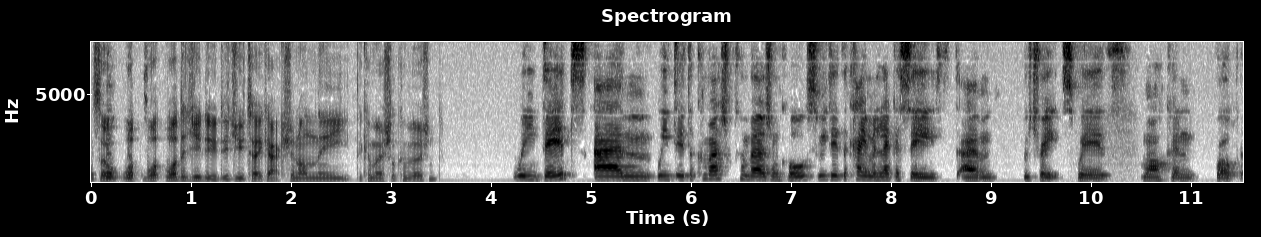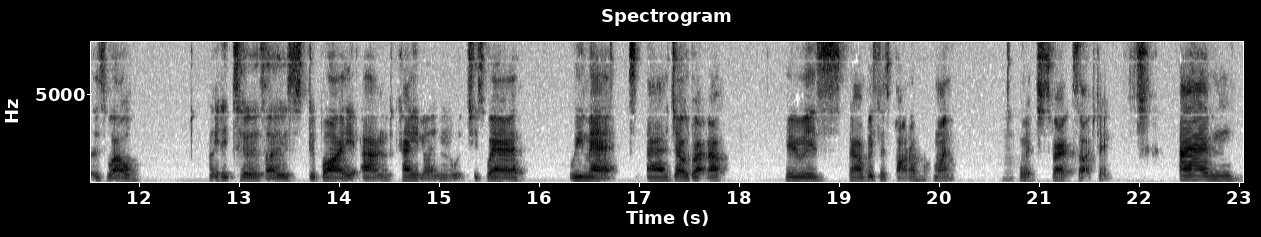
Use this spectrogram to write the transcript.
so what what what did you do? Did you take action on the the commercial conversions? We did. Um, we did the commercial conversion course. We did the Cayman Legacy um, retreats with Mark and Rob as well. We did two of those, Dubai and Cayman, which is where we met uh, Gerald Ratner, who is now a business partner of mine mm. which is very exciting. Um,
